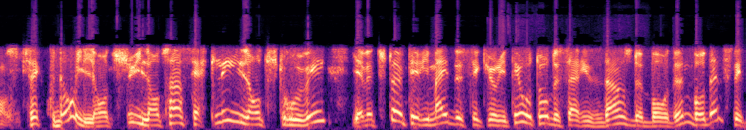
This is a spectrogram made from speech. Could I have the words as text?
On se disait, coudon, ils l'ont tué, ils l'ont encerclé, ils l'ont trouvé? Il y avait tout un périmètre de sécurité autour de sa résidence de Bowden. Bowden, c'est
